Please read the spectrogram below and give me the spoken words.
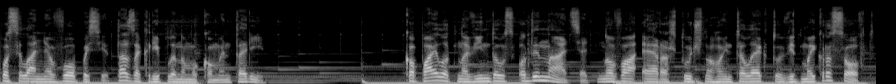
Посилання в описі та закріпленому коментарі. Copilot на Windows 11 нова ера штучного інтелекту від Microsoft,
